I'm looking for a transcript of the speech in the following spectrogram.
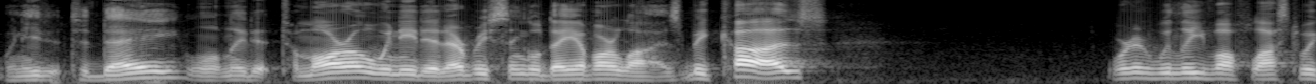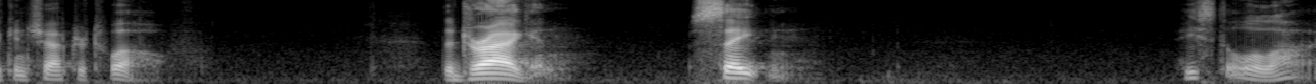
We need it today, we'll need it tomorrow, we need it every single day of our lives because where did we leave off last week in chapter 12? The dragon, Satan, he's still alive.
